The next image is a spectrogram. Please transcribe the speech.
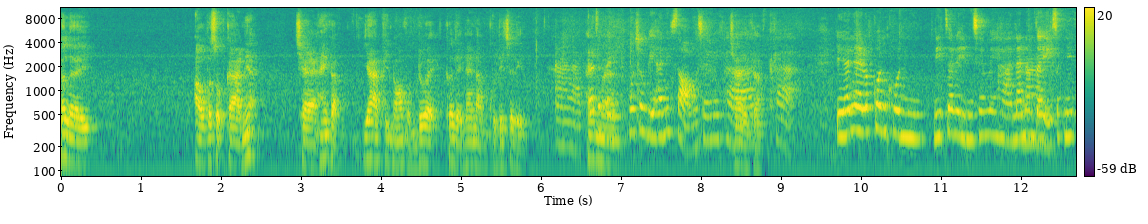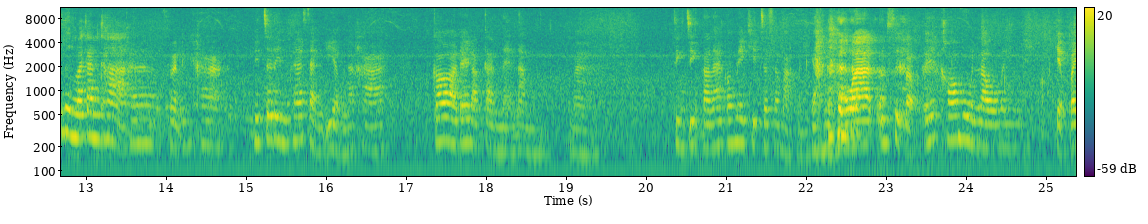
ก็เลยเอาประสบการณ์เนี้ยแชร์ให้กับญาติพี่น้องผมด้วย ก็เลยแนะนำคุณทิชริตอ่าก็จะเป็นผู้โชคดีท่านที่สองใช่ไหมคะใช่ครับค่ะเดี๋ยวยังไงรบกวนคุณนิจรินใช่ไหมคะแนะนำตัวเองอีกสักนิดนึงแล้วกันค่ะค่ะสวัสดีค่ะ นิจรินแพทย์แสงเอี่ยมนะคะ ก็ได้รับการแนะนำมา จริง ๆ ตอนแรกก็ไม่คิดจะสมัครเหมือนกัน เพราะว่ารู้สึกแบบเอ้ยข้อมูลเรามันเก็บไว้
